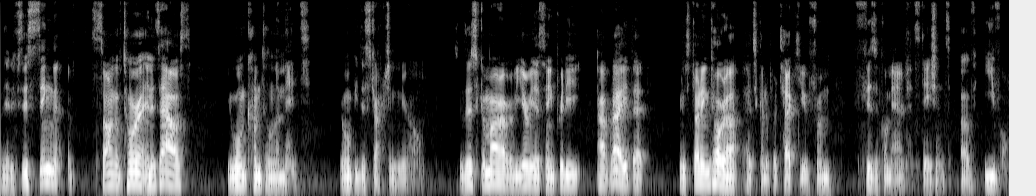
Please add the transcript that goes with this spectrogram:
that if you sing the song of Torah in his house, you won't come to lament. There won't be destruction in your home. So this Gemara, Rabbi Yirmiyah is saying pretty outright that when you're studying Torah, it's going to protect you from physical manifestations of evil.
